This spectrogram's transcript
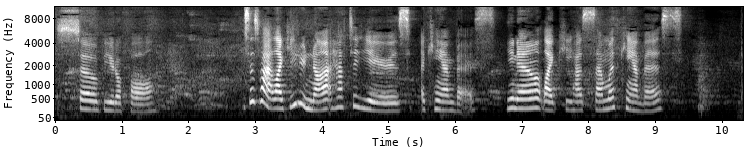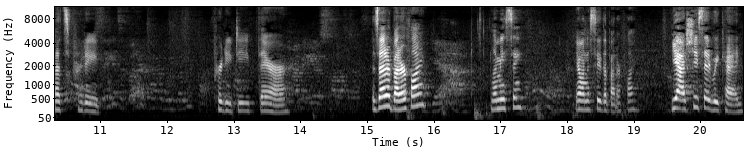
So beautiful. This is why, like, you do not have to use a canvas. You know, like he has some with canvas. That's pretty, pretty deep there. Is that a butterfly? Yeah. Let me see. You want to see the butterfly? Yeah, she said we could.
